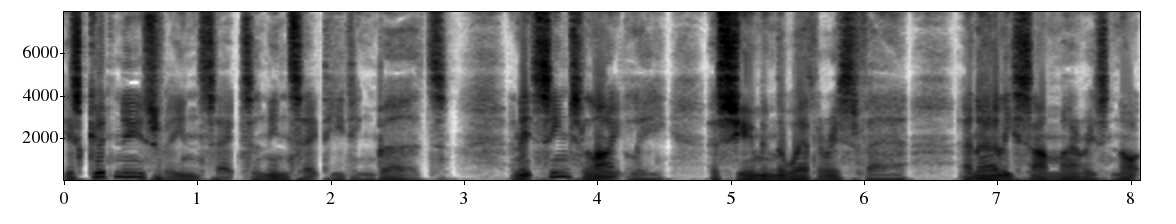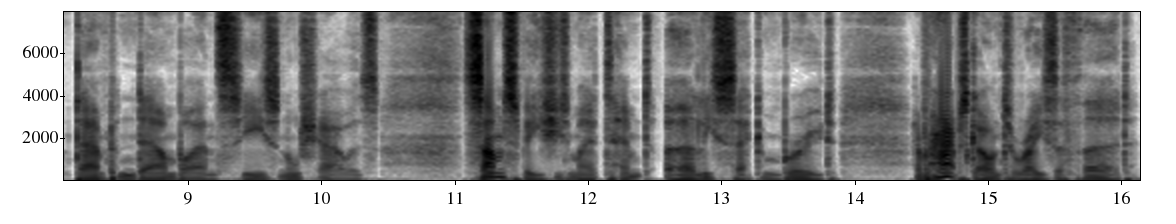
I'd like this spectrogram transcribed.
is good news for insects and insect eating birds, and it seems likely, assuming the weather is fair and early summer is not dampened down by unseasonal showers, some species may attempt early second brood, and perhaps go on to raise a third.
